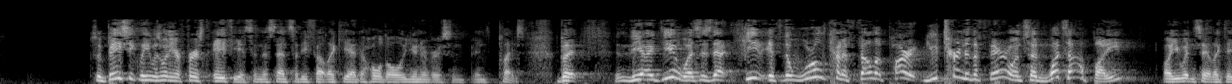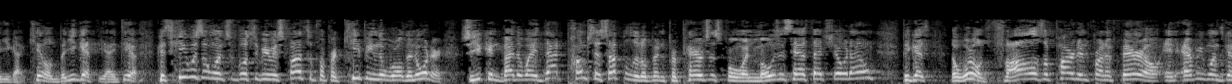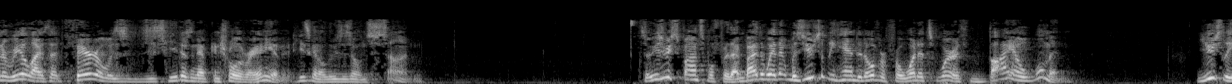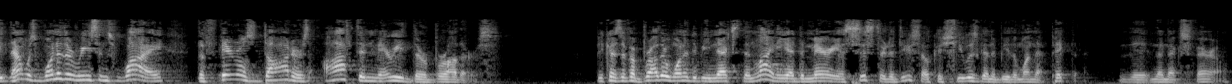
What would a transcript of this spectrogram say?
So basically, he was one of your first atheists in the sense that he felt like he had to hold the whole universe in, in, place. But the idea was, is that he, if the world kind of fell apart, you turned to the Pharaoh and said, what's up, buddy? Well, you wouldn't say it like that, you got killed, but you get the idea. Because he was the one supposed to be responsible for keeping the world in order. So you can, by the way, that pumps us up a little bit and prepares us for when Moses has that showdown. Because the world falls apart in front of Pharaoh, and everyone's going to realize that Pharaoh is just, he doesn't have control over any of it. He's going to lose his own son. So he's responsible for that. And by the way, that was usually handed over for what it's worth by a woman. Usually, that was one of the reasons why the Pharaoh's daughters often married their brothers. Because if a brother wanted to be next in line, he had to marry a sister to do so because she was going to be the one that picked the, the next Pharaoh.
